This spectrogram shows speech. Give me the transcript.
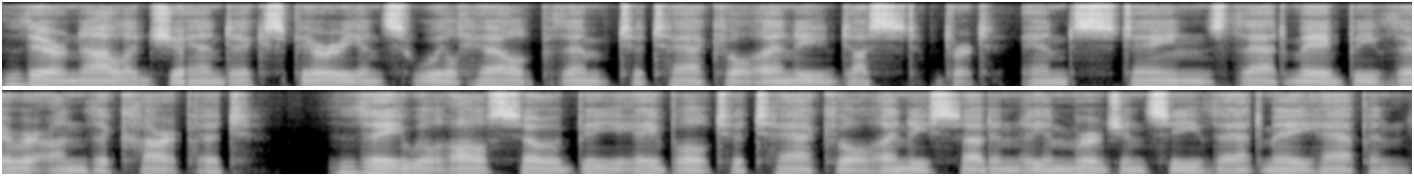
Their knowledge and experience will help them to tackle any dust, dirt, and stains that may be there on the carpet. They will also be able to tackle any sudden emergency that may happen.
